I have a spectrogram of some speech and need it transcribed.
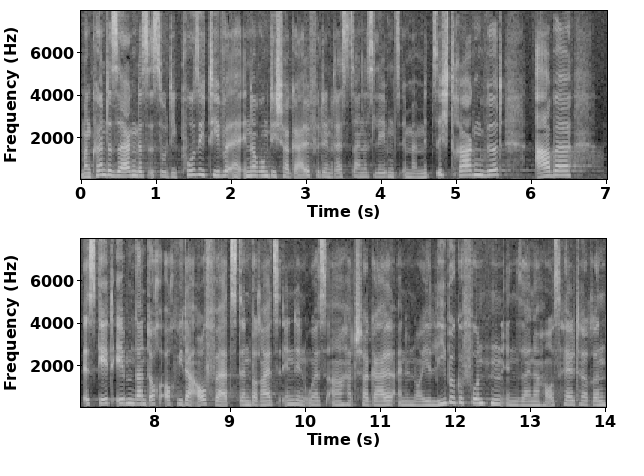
man könnte sagen, das ist so die positive Erinnerung, die Chagall für den Rest seines Lebens immer mit sich tragen wird. Aber es geht eben dann doch auch wieder aufwärts, denn bereits in den USA hat Chagall eine neue Liebe gefunden in seiner Haushälterin,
